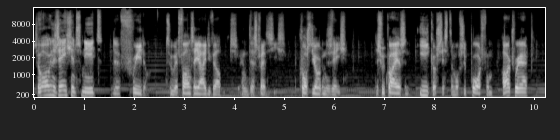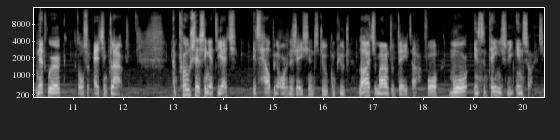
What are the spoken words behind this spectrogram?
So organizations need the freedom to advance AI developments and their strategies across the organization. This requires an ecosystem of support from hardware, network, but also edge and cloud. And processing at the edge, it's helping organizations to compute large amounts of data for more instantaneously insights.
